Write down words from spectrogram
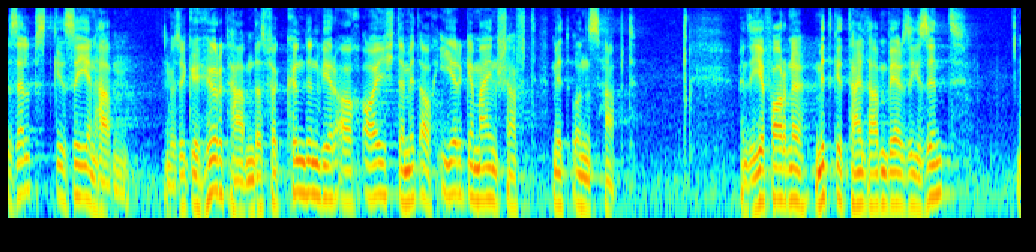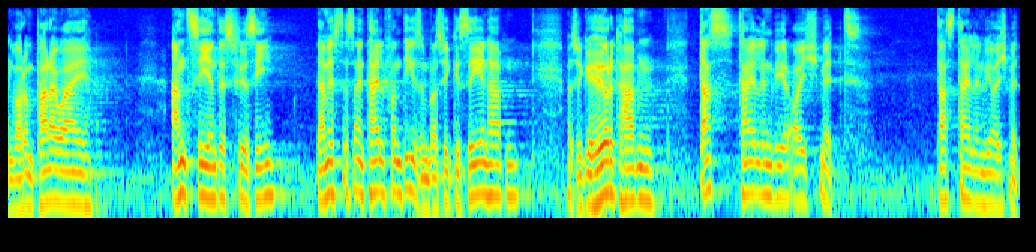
selbst gesehen haben, was wir gehört haben, das verkünden wir auch euch, damit auch ihr Gemeinschaft mit uns habt. Wenn Sie hier vorne mitgeteilt haben, wer Sie sind und warum Paraguay anziehend ist für Sie, dann ist das ein Teil von diesem, was wir gesehen haben, was wir gehört haben, das teilen wir euch mit. Das teilen wir euch mit.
